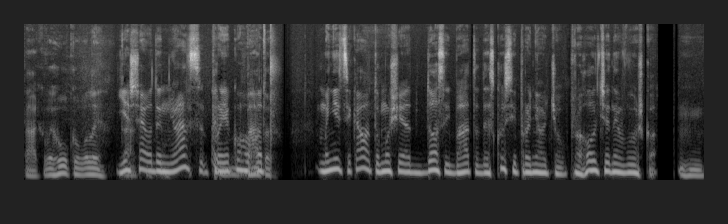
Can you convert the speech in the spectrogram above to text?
Так, вигукували. Є так. ще один нюанс, про якого от мені цікаво, тому що я досить багато дискусій про нього чув, про голчене вушко. Угу.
